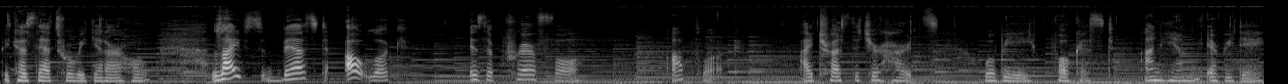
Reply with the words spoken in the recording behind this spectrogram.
Because that's where we get our hope. Life's best outlook is a prayerful uplook. I trust that your hearts will be focused on Him every day.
